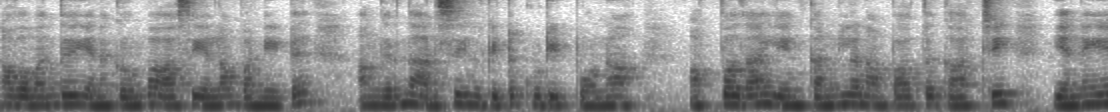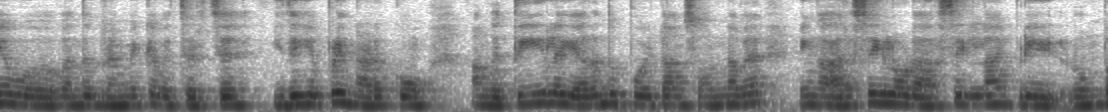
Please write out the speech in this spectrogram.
அவள் வந்து எனக்கு ரொம்ப ஆசையெல்லாம் பண்ணிட்டு அங்கேருந்து அரசிகள்கிட்ட கூட்டிகிட்டு போனா. அப்போ தான் என் கண்ணில் நான் பார்த்த காட்சி என்னையே ஒ- வந்து பிரமிக்க வச்சிருச்சு. இது எப்படி நடக்கும்? அங்கே தீயில இறந்து போயிட்டான்னு சொன்னவ எங்கள் அரசிகளோட அரசியல்லாம் இப்படி ரொம்ப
